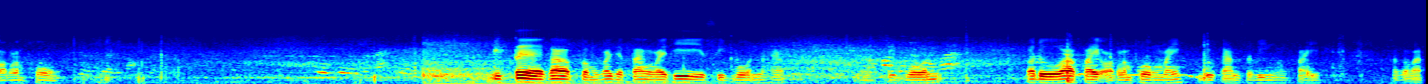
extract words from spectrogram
ออกลำโพง มิเตอร์ก็ผมก็จะตั้งไว้ที่ 10 โวลต์นะครับ 10 โวลต์ ก็ดูว่าไฟออกลำโพงไหม ดูการสวิงของไฟ แล้วก็วัด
